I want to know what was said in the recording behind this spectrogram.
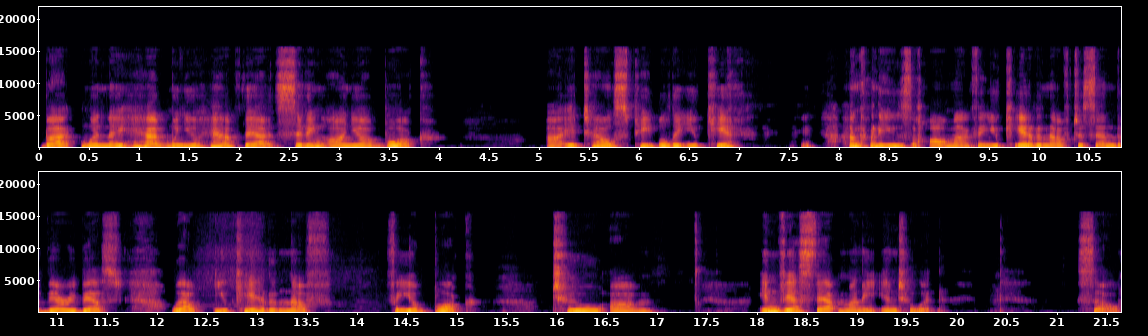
But when they have when you have that sitting on your book, uh, it tells people that you can't I'm going to use the hallmark thing. You cared enough to send the very best. Well, you cared enough for your book to um, invest that money into it. So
